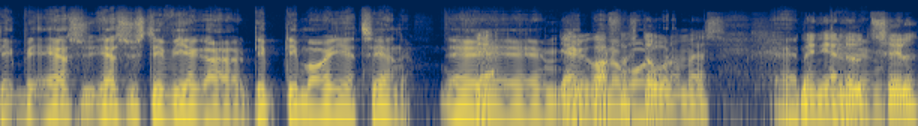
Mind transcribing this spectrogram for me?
Det, jeg, synes, jeg synes, det virker... Det, det er meget irriterende. Ja, øh, jeg kan godt forstå dig, Mads. At, Men jeg er nødt øh, til...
